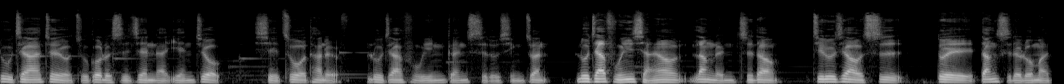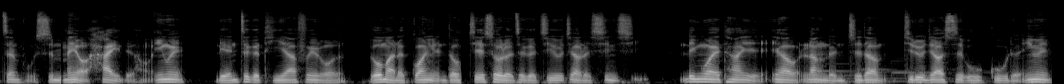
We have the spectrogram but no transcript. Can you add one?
路加就有足够的时间来研究。写作他的《路加福音》跟《使徒行传》。《路加福音》想要让人知道，基督教是对当时的罗马政府是没有害的哈，因为连这个提亚菲罗罗马的官员都接受了这个基督教的信息。另外，他也要让人知道基督教是无辜的，因为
